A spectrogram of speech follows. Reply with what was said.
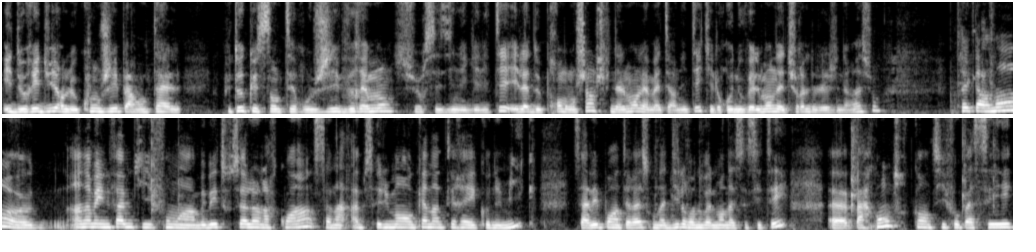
et de réduire le congé parental plutôt que s'interroger vraiment sur ces inégalités et là de prendre en charge finalement la maternité qui est le renouvellement naturel de la génération. Très clairement, euh, un homme et une femme qui font un bébé tout seul dans leur coin, ça n'a absolument aucun intérêt économique. Ça avait pour intérêt ce qu'on a dit, le renouvellement de la société. Euh, par contre, quand il faut passer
